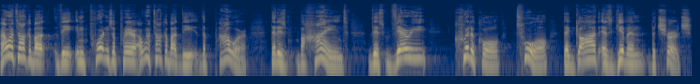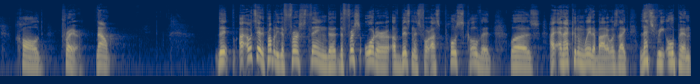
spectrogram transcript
I want to talk about the importance of prayer. I want to talk about the, the power that is behind this very critical tool that God has given the church called prayer. Now, the, I would say that probably the first thing, the, the first order of business for us post COVID was, I, and I couldn't wait about it, was like, let's reopen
